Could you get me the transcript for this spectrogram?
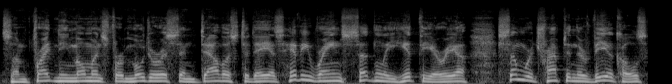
Some frightening moments for motorists in Dallas today as heavy rain suddenly hit the area. Some were trapped in their vehicles.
